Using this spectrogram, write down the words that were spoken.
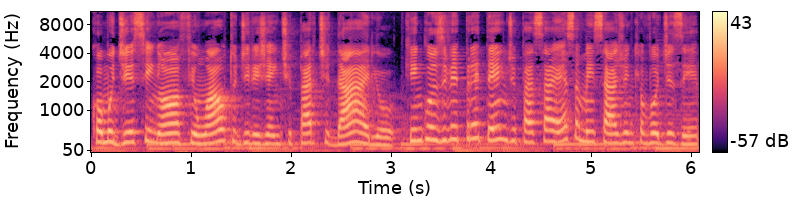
Como disse em off um alto dirigente partidário, que inclusive pretende passar essa mensagem que eu vou dizer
